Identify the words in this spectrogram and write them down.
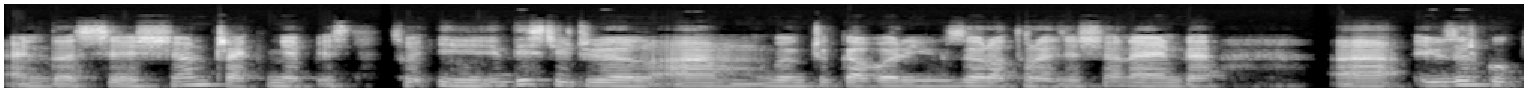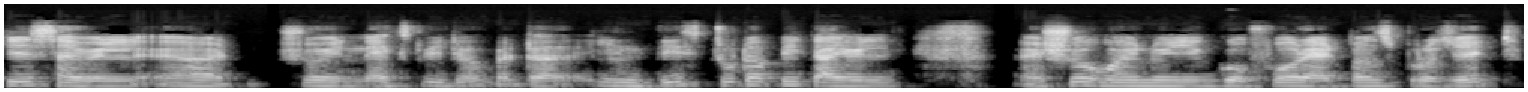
and the session tracking APIs so in, in this tutorial i'm going to cover user authorization and uh, user cookies i will uh, show in next video. But uh, in this two topic i will uh, show when we go for advanced project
